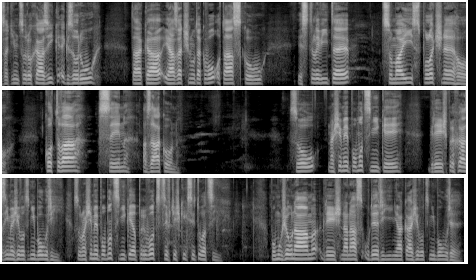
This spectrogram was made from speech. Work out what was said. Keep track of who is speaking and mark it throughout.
Speaker 1: zatímco dochází k exodu, tak já začnu takovou otázkou, jestli víte, co mají společného kotva, syn a zákon. Jsou našimi pomocníky, když procházíme životní bouří. Jsou našimi pomocníky a průvodci v těžkých situacích. Pomůžou nám, když na nás udeří nějaká životní bouře.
